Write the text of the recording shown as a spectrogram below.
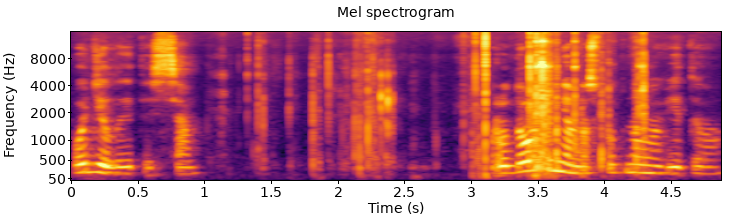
поділитися. Продовження в наступному відео.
